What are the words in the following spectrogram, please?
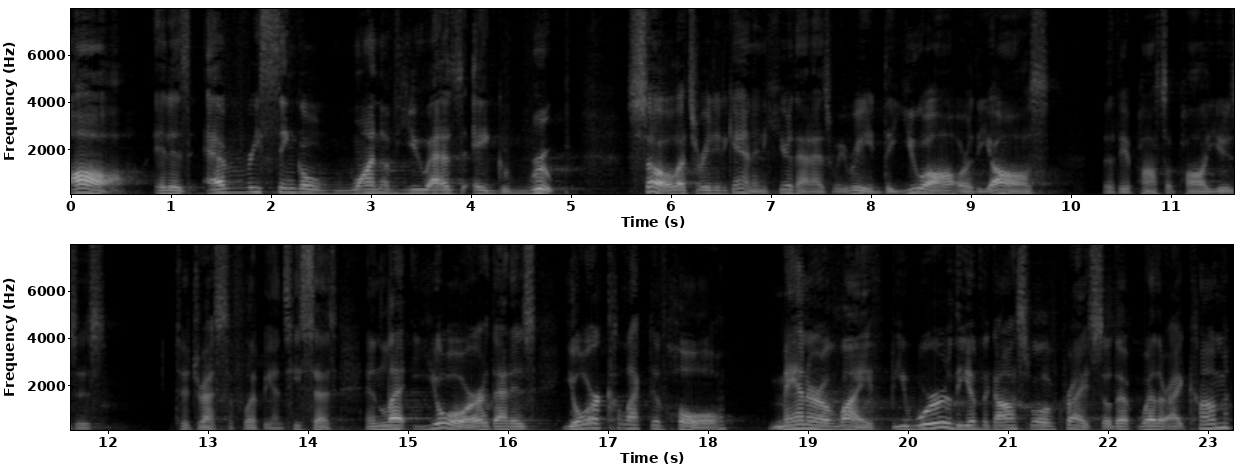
all. It is every single one of you as a group. So let's read it again and hear that as we read. The you all or the alls that the Apostle Paul uses to address the Philippians. He says, And let your, that is, your collective whole, manner of life be worthy of the gospel of Christ, so that whether I come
